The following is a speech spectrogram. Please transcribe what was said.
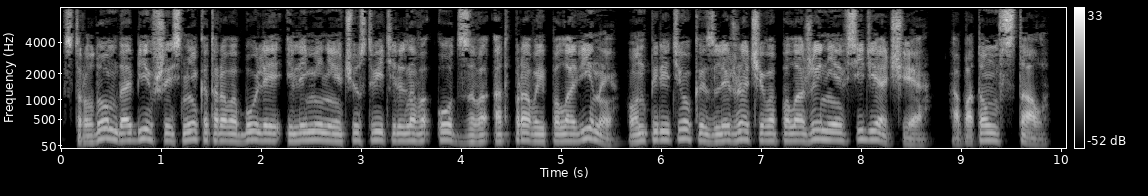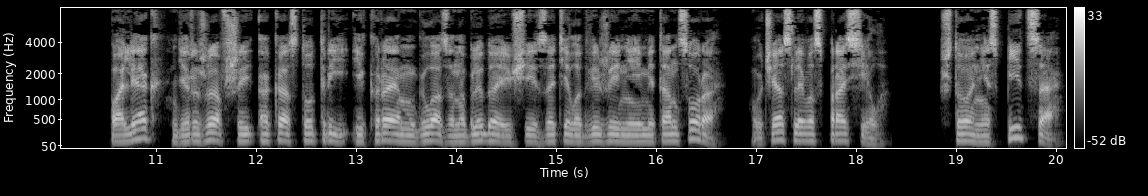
С трудом добившись некоторого более или менее чувствительного отзыва от правой половины, он перетек из лежачего положения в сидячее, а потом встал. Поляк, державший АК-103 и краем глаза наблюдающий за телодвижениями танцора, участливо спросил. «Что, не спится?»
